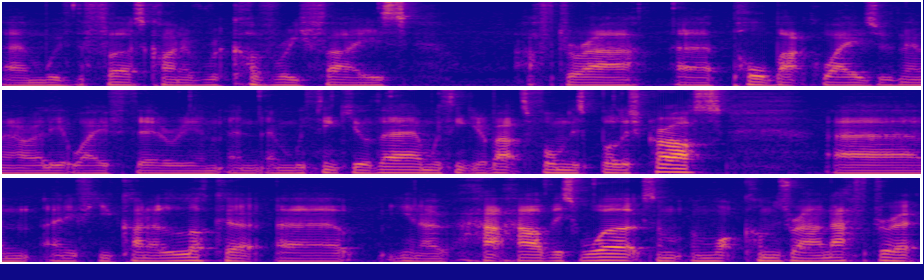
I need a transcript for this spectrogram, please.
um, with the first kind of recovery phase after our uh, pullback waves within our Elliott wave theory, and, and, and we think you're there, and we think you're about to form this bullish cross. Um, and if you kind of look at uh, you know how, how this works and, and, what comes around after it,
